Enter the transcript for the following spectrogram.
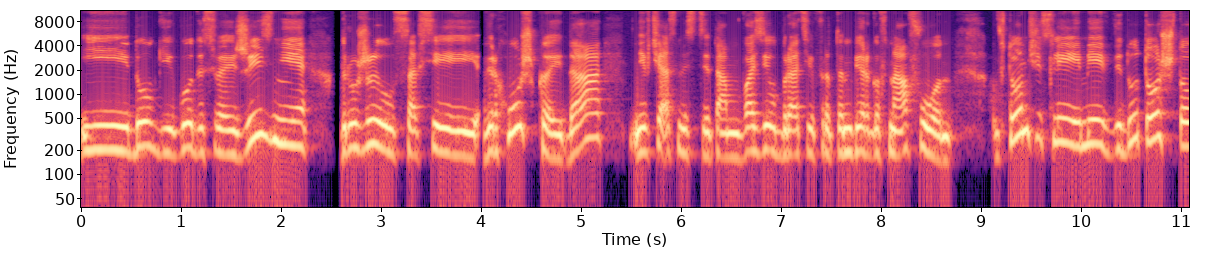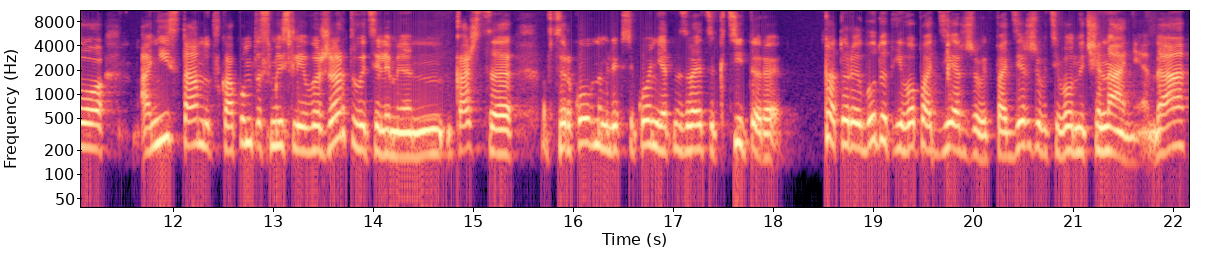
и долгие годы своей жизни дружил со всей верхушкой, да, и в частности там возил братьев Ротенбергов на Афон, в том числе имея в виду то, что они станут в каком-то смысле его жертвователями. Кажется, в церковном лексиконе это называется ктитеры которые будут его поддерживать, поддерживать его начинание. Да?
